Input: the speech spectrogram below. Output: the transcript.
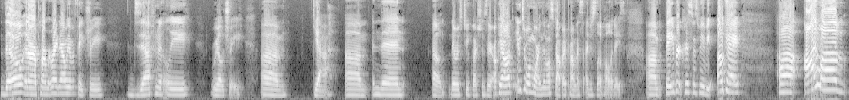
Though in our apartment right now we have a fake tree, definitely real tree. Um, yeah. Um, and then oh, there was two questions there. Okay, I'll answer one more and then I'll stop. I promise. I just love holidays. Um, favorite Christmas movie? Okay. Uh, I love.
